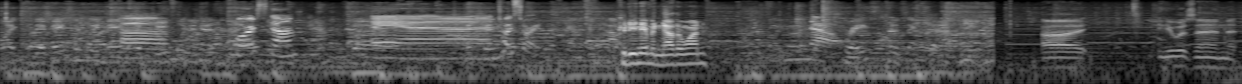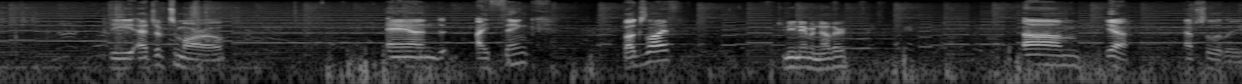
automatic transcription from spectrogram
like they basically made Uh, the duplicate. Forrest Gump and Toy Story. Could you name another one? No. Trace his exact. Uh, he was in The Edge of Tomorrow, and I think Bug's Life. Can you name another? Um, yeah, absolutely.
